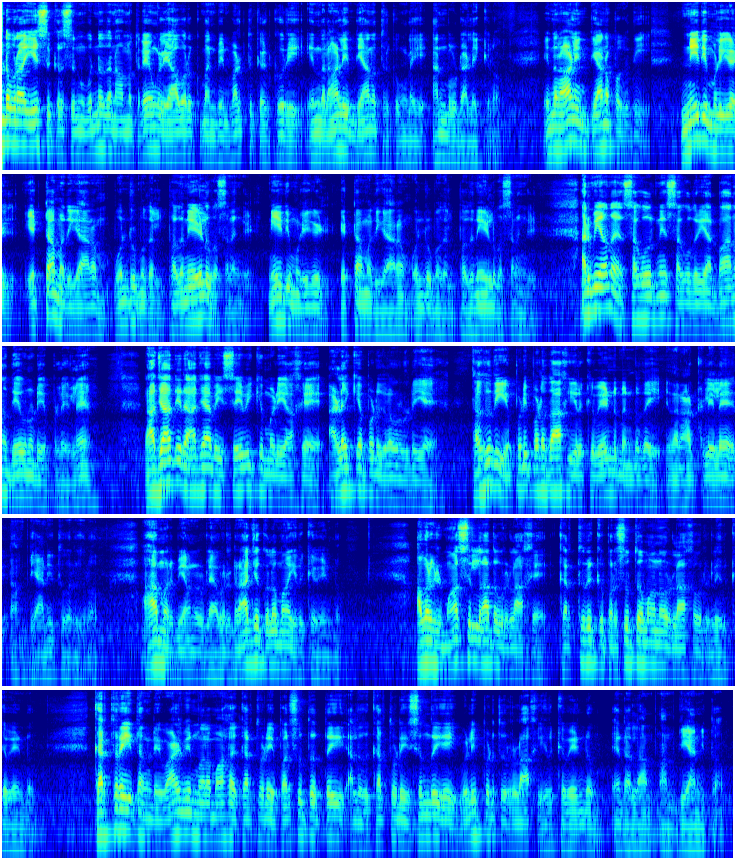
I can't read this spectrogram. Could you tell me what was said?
ஆண்டவராய் இயேசு கிறிஸ்துவின் உன்னத நாமத்திலே உங்கள் யாவருக்கும் அன்பின் வாழ்த்துக்கள் கூறி இந்த நாளின் தியானத்திற்கு உங்களை அன்போடு அழைக்கிறோம். இந்த நாளின் தியான பகுதி நீதிமொழிகள் எட்டாம் அதிகாரம் ஒன்று முதல் பதினேழு வசனங்கள். நீதிமொழிகள் எட்டாம் அதிகாரம் ஒன்று முதல் பதினேழு வசனங்கள். அருமையான சகோதரனே சகோதரி அன்பான தேவனுடைய பிள்ளைகளே ராஜாதி ராஜாவை சேவிக்கும்படியாக அழைக்கப்படுகிறவர்களுடைய தகுதி எப்படிப்பட்டதாக இருக்க வேண்டும் என்பதை இந்த நாட்களிலே நாம் தியானித்து வருகிறோம். ஆம் அருமையானவர்களே அவர்கள் ராஜகுலமாக இருக்க வேண்டும். அவர்கள் மாசில்லாதவர்களாக கர்த்தருக்கு பரிசுத்தமானவர்களாக அவர்கள் இருக்க வேண்டும். கர்த்தரை தங்களுடைய வாழ்வின் மூலமாக கர்த்தருடைய பரிசுத்தத்தை அல்லது கர்த்தருடைய சிந்தையை வெளிப்படுத்துகிறவர்களாக இருக்க வேண்டும் என்றெல்லாம் நாம் தியானித்தோம்.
